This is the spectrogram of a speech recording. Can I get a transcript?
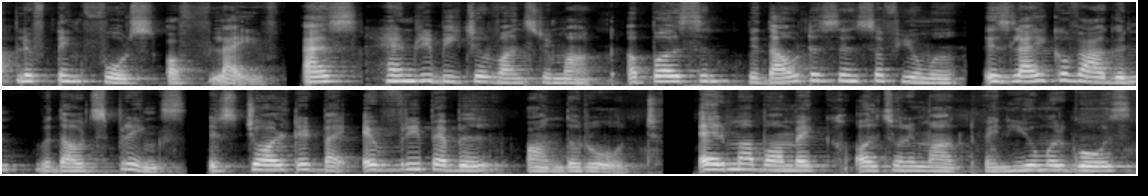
uplifting force of life. As Henry Beecher once remarked, a person without a sense of humor is like a wagon without springs. It's jolted by every pebble on the road. Erma Bombeck also remarked, when humor goes,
